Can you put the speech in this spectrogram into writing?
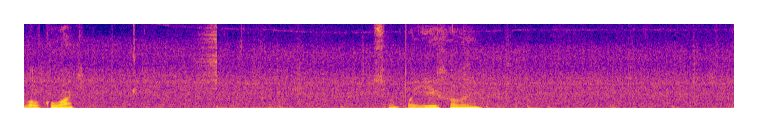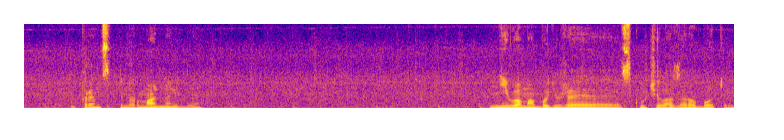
Валкувати. Все, поїхали. В принципі, нормально йде. Ніва, мабуть, вже скучила за роботою.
